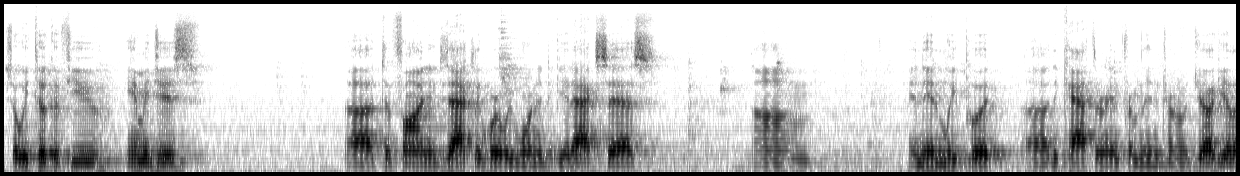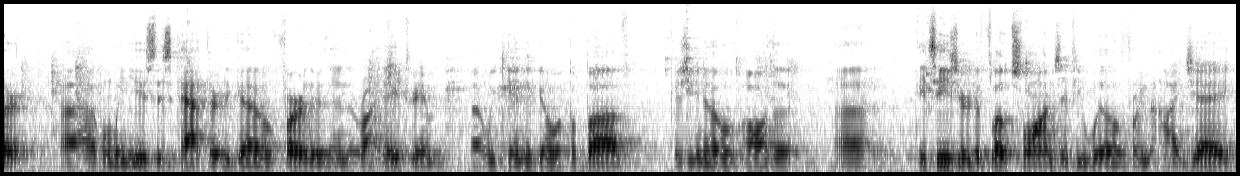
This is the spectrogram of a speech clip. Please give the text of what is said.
So we took a few images uh, to find exactly where we wanted to get access. Um, and then we put uh, the catheter in from the internal jugular. Uh, when we use this catheter to go further than the right atrium, uh, we tend to go up above because you know all the, uh, it's easier to float swans, if you will, from the IJ.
